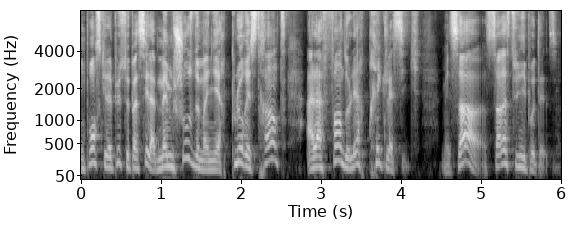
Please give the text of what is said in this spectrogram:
on pense qu'il a pu se passer la même chose de manière plus restreinte à la fin de l'ère préclassique. Mais ça, ça reste une hypothèse.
